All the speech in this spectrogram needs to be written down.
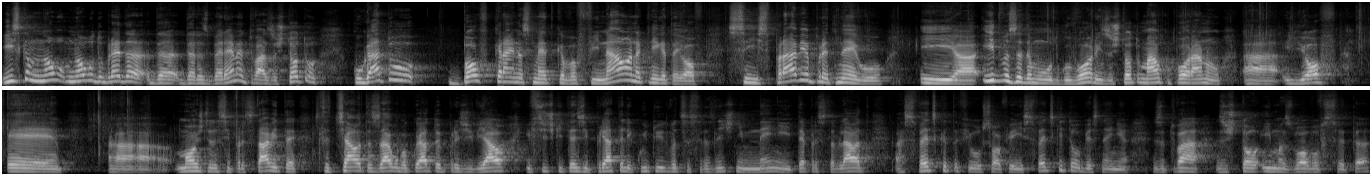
И искам много, много добре да, да, да разбереме това, защото когато Бог в крайна сметка в финала на книгата Йов се изправя пред него и а, идва за да му отговори, защото малко по-рано а, Йов е а, можете да си представите след цялата загуба, която е преживял и всички тези приятели, които идват с различни мнения и те представляват светската философия и светските обяснения за това защо има зло в света,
